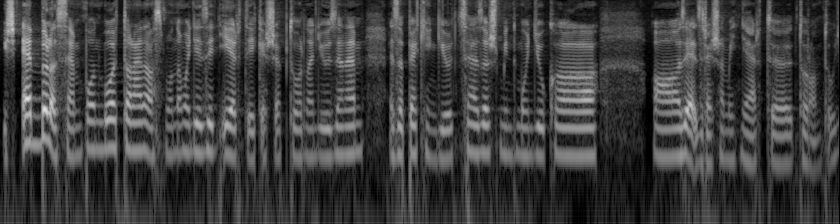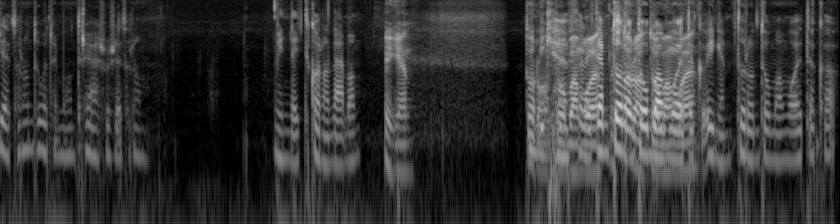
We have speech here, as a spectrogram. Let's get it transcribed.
És ebből a szempontból talán azt mondom, hogy ez egy értékesebb tornagyőzelem, ez a Pekingi 500-as, mint mondjuk a, az ezres, amit nyert Toronto. Ugye Toronto volt, vagy Montreal, sose tudom. Mindegy, Kanadában. Igen. Torontóban volt. Torontóban, Torontóban voltak, volt. igen, Torontóban voltak a,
